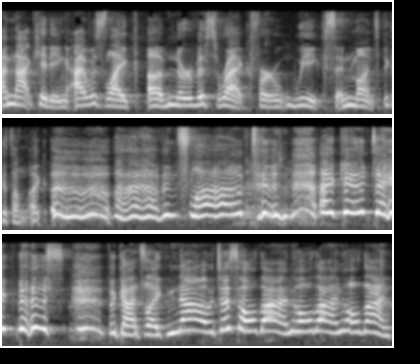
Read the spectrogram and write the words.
I'm not kidding. I was like a nervous wreck for weeks and months because I'm like, oh, I haven't slept and I can't take this. But God's like, no, just hold on, hold on, hold on.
